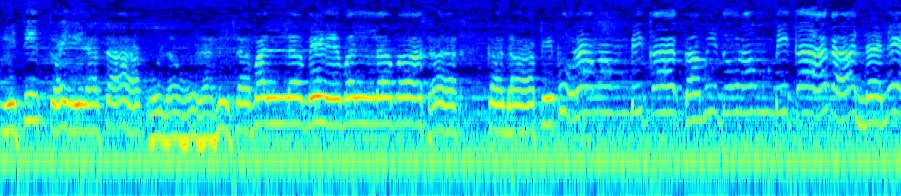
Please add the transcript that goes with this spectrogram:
इति त्वयिरसाकुलौ रमित वल्लभे। वल्लभः कदापि पुरमम्बिका कमिदुरम्बिका गानने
